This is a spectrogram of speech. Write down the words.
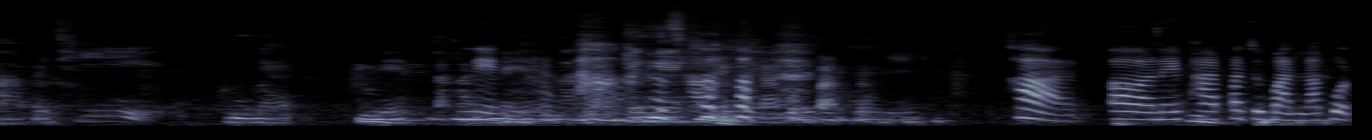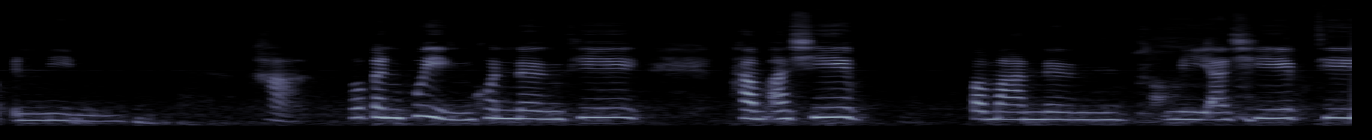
อ่าไปที่คุณแนทคุณเนทนะคะเนทเนทค่ะนะคะเป็นไงคะเป็นการปฏิบัติตรงนี้ ค่ะเอ่อในพาร์ทปัจจุบันรับบทเป็นนินค่ะก็เป็นผู้หญิงคนหนึ่งที่ทำอาชีพประมาณหนึ่งมีอาชีพที่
